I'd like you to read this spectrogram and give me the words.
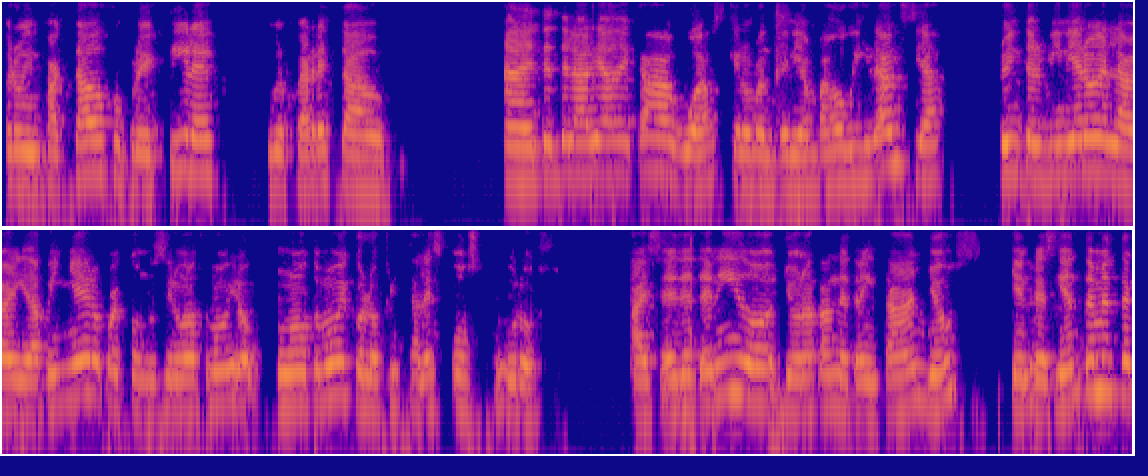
fueron impactados con proyectiles, porque fue arrestado. Agentes del área de Caguas, que lo mantenían bajo vigilancia, lo intervinieron en la avenida Piñero por conducir un automóvil, un automóvil con los cristales oscuros. Al ser detenido, Jonathan, de 30 años, quien recientemente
